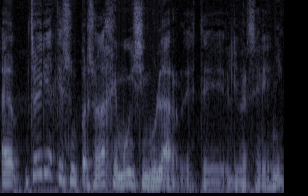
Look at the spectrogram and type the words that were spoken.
Eh, yo diría que es un personaje muy singular, este Liber Sereñi,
